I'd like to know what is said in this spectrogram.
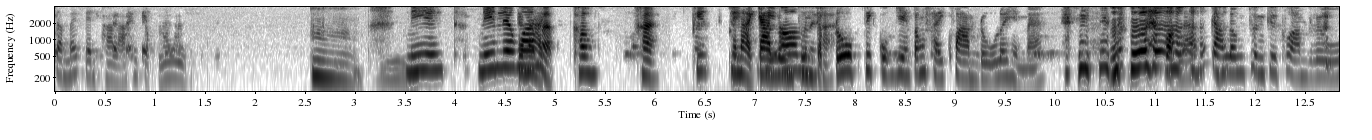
จะไม่เป็นภาระให้กับลูก อืม นี่นี่เรียกว่าแบบเขาค่ะพี่ขพี่นาดการพี่ลอ้งอมทุนเลยกับค่ะลูกพี่กุ๊กยังต้องใช้ความรู้เลยเห็นไหมบอกแล้วการลงทุนคือความรู้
